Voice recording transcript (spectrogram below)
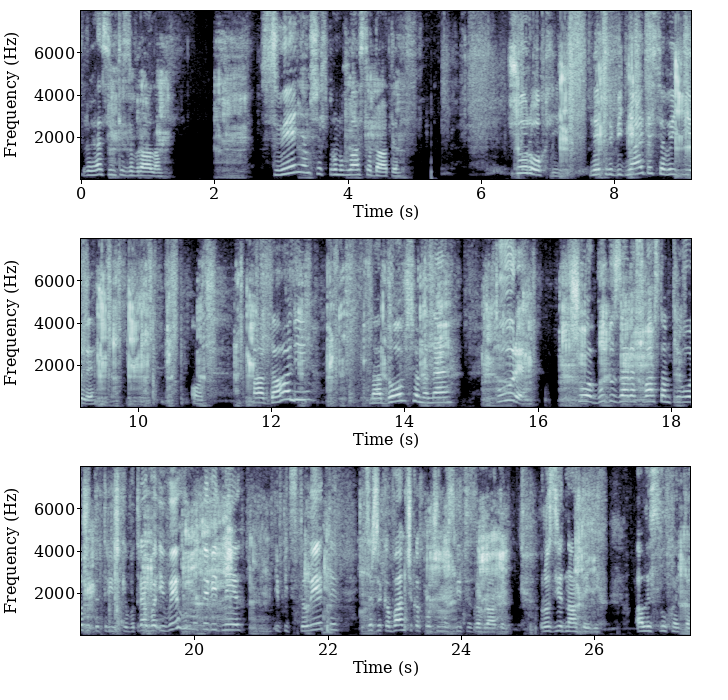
дорогесеньки забрала. Свиням ще спромоглася дати. Що рохлі? Не прибідняйтеся, ви їли. От. А далі надовше мене кури. Що, буду зараз вас там тривожити трішки, бо треба і вигорнути від них, і підстелити. І це ще кабанчика хочемо звідси забрати, роз'єднати їх. Але слухайте,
